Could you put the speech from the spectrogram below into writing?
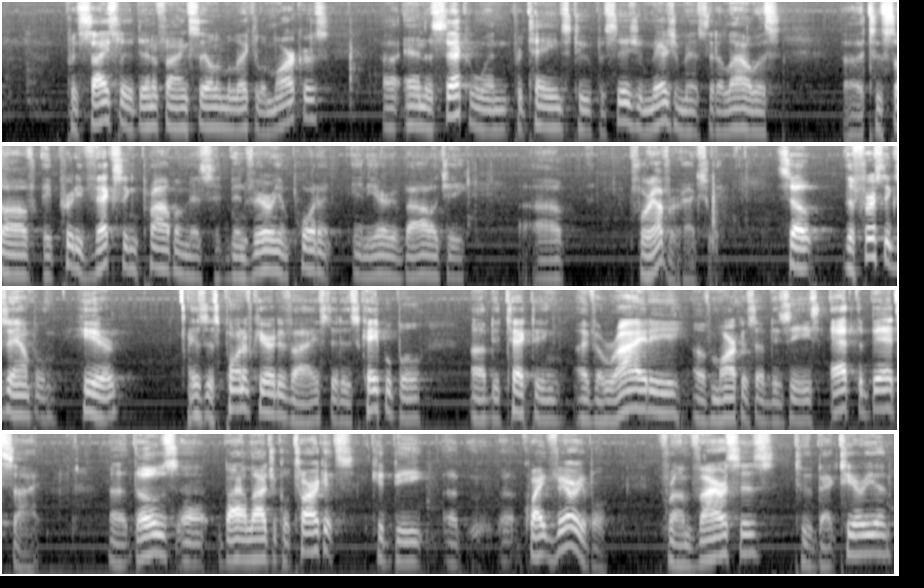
precisely identifying cell and molecular markers. Uh, and the second one pertains to precision measurements that allow us uh, to solve a pretty vexing problem that's been very important in the area of biology uh, forever, actually. So the first example here is this point of care device that is capable of detecting a variety of markers of disease at the bedside. Uh, those uh, biological targets could be uh, uh, quite variable, from viruses to bacteria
